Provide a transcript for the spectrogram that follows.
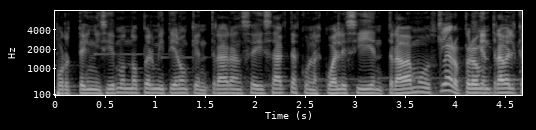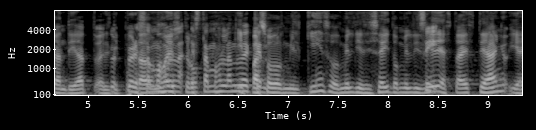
por tecnicismo no permitieron que entraran seis actas con las cuales sí entrábamos, Claro, pero- sí entraba el candidato, el pero diputado estamos habla- nuestro, estamos hablando y de que- pasó 2015, 2016, 2017 Sí. hasta este año y,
